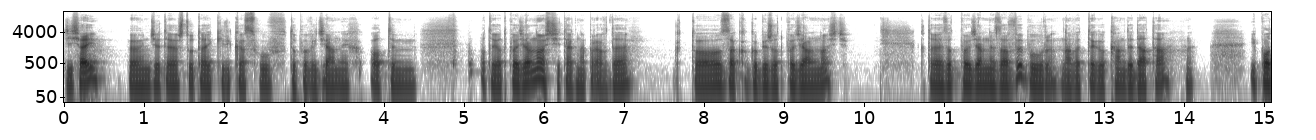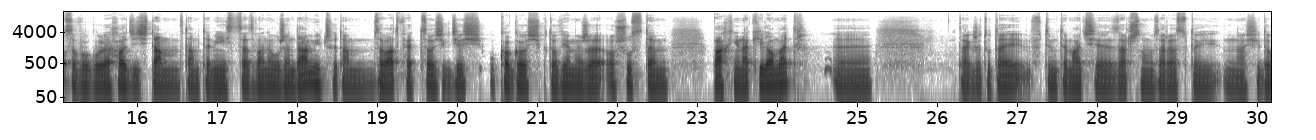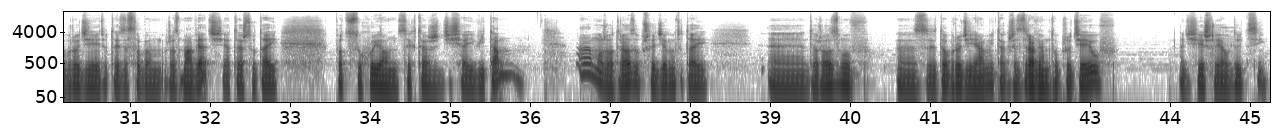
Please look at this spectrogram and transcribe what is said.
Dzisiaj będzie też tutaj kilka słów dopowiedzianych o tym, o tej odpowiedzialności tak naprawdę. Kto za kogo bierze odpowiedzialność? Kto jest odpowiedzialny za wybór nawet tego kandydata? I po co w ogóle chodzić tam w tamte miejsca zwane urzędami, czy tam załatwiać coś gdzieś u kogoś, kto wiemy, że oszustem pachnie na kilometr. Yy, Także tutaj w tym temacie zaczną zaraz tutaj nasi dobrodzieje tutaj ze sobą rozmawiać. Ja też tutaj podsłuchujących też dzisiaj witam. A może od razu przejdziemy tutaj e, do rozmów e, z dobrodziejami. Także zdrawiam dobrodziejów na dzisiejszej audycji.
